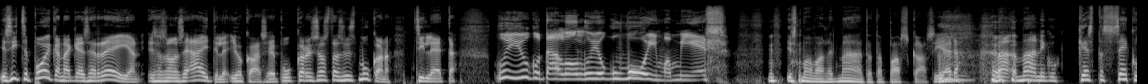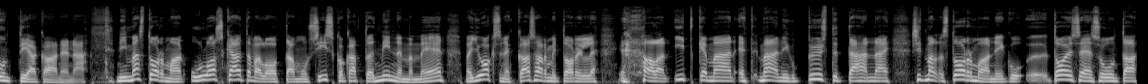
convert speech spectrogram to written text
Ja sitten se poika näkee sen reijän ja se sanoo se äitille, joka on siellä pukkarissa jostain syystä mukana, silleen, että voi joku täällä on ollut joku voimamies. Ja sitten mä vaan, että mä en tätä paskaa siedä. Mä, mä en niinku kestä sekuntiakaan enää. Niin mä stormaan ulos, käytävällä ottaa mun sisko, katsoo, että minne mä meen. Mä juoksen sinne kasarmitorille ja alan itkemään, että mä en niinku pysty tähän näin. Sitten mä stormaan niinku toiseen suuntaan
